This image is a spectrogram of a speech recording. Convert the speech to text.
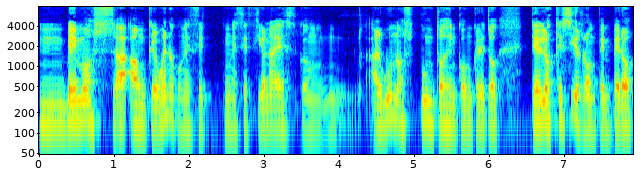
Mm, vemos, aunque bueno, con excepciones, con algunos puntos en concreto que los que sí rompen, pero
